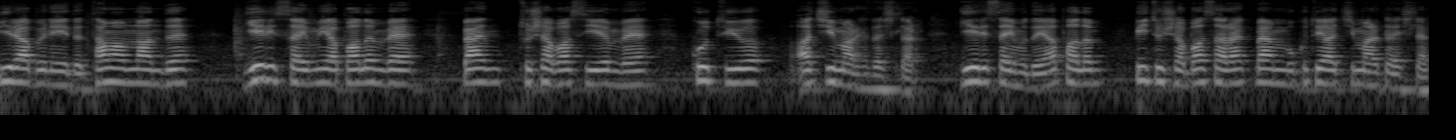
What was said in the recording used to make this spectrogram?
Bir aboneyi de tamamlandı. Geri sayımı yapalım ve ben tuşa basayım ve kutuyu açayım arkadaşlar. Geri sayımı da yapalım. Bir tuşa basarak ben bu kutuyu açayım arkadaşlar.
